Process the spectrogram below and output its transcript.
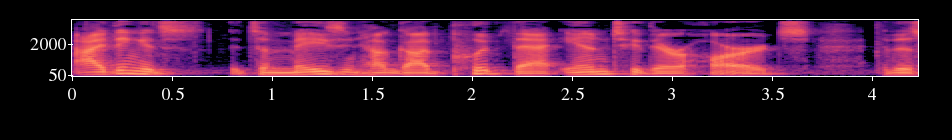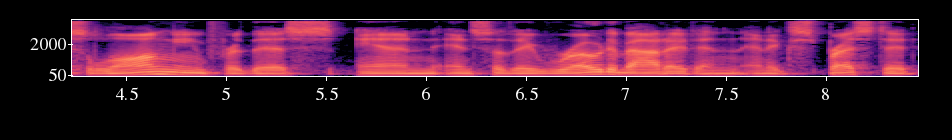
I think it's it's amazing how God put that into their hearts this longing for this and and so they wrote about it and, and expressed it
